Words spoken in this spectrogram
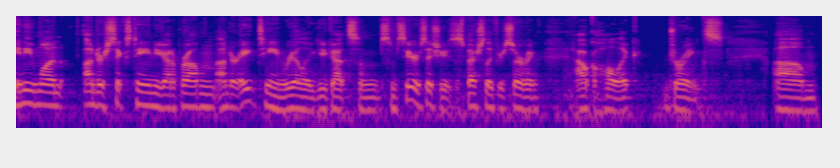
anyone under 16 you got a problem under 18 really you got some some serious issues especially if you're serving alcoholic drinks um,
